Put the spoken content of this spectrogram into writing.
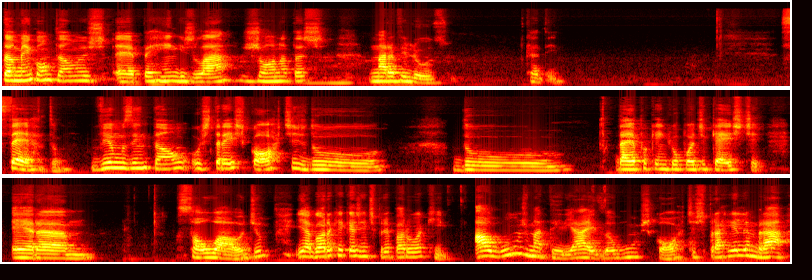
também contamos é, perrengues lá. Jonatas, maravilhoso. Cadê? Certo. Vimos então os três cortes do, do da época em que o podcast era só o áudio. E agora o que, que a gente preparou aqui? Alguns materiais, alguns cortes para relembrar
